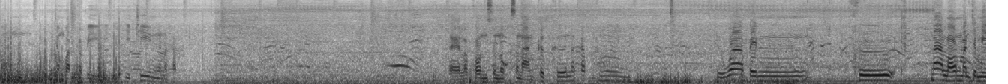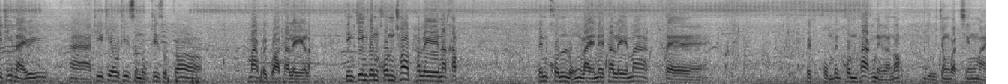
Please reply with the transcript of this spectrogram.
ของจังหวัดกระบี่อีกที่หนึงนะครับ แต่ละคนสนุกสนานคึกคืนนะครับ ถือว่าเป็นคือหน้าร้อนมันจะมีที่ไหน ที่เที่ยวที่สนุกที่สุดก็มากไปกว่าทะเลล่ะ จริง ๆ เป็นคนชอบทะเลนะครับ เป็นคนหลงไหลในทะเลมาก แต่เป็นผมเป็นคนภาคเหนือเนาะอยู่จังหวัดเชียงใหม่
